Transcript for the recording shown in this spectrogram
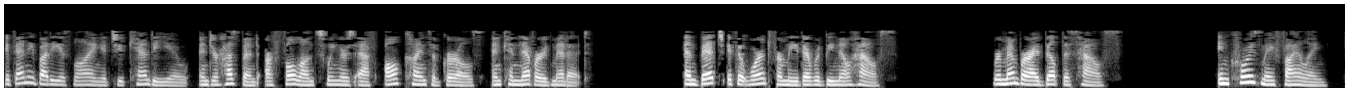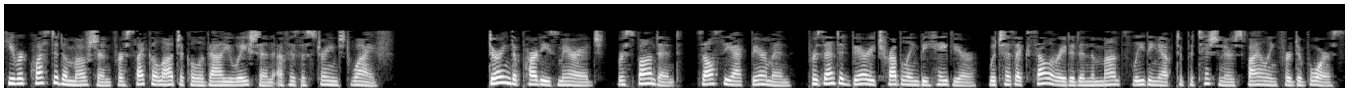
if anybody is lying at you Kandi, you and your husband are full on swingers F all kinds of girls and can never admit it. And bitch if it weren't for me there would be no house. Remember I built this house. In Kroy's May filing, he requested a motion for psychological evaluation of his estranged wife. During the party's marriage, respondent, Zolciak Biermann, presented very troubling behavior which has accelerated in the months leading up to petitioners filing for divorce,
